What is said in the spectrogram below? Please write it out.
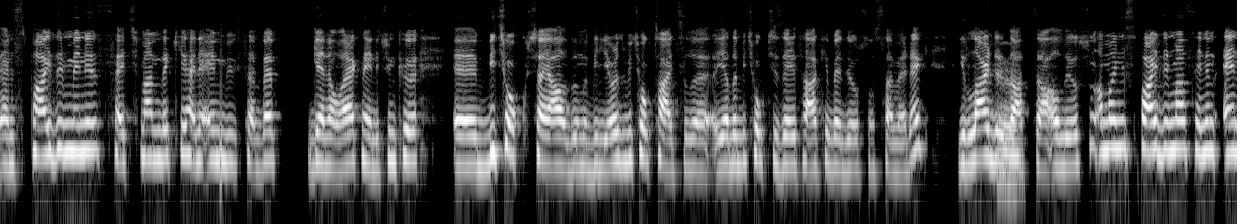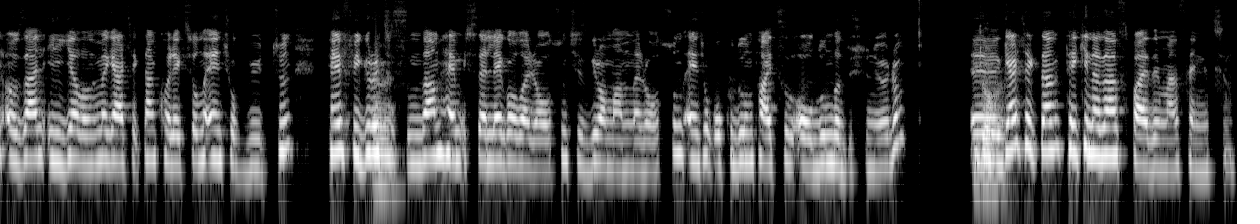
yani Spider-Man'i seçmendeki hani en büyük sebep genel olarak neydi? Çünkü e, birçok şey aldığını biliyoruz. Birçok title'ı ya da birçok çizeri takip ediyorsun severek. Yıllardır evet. da hatta alıyorsun. Ama hani Spider-Man senin en özel ilgi alanın ve gerçekten koleksiyonu en çok büyüttün. Hem figür evet. açısından hem işte Legoları olsun, çizgi romanları olsun. En çok okuduğun title olduğunu da düşünüyorum. Ee, gerçekten peki neden Spider-Man senin için?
